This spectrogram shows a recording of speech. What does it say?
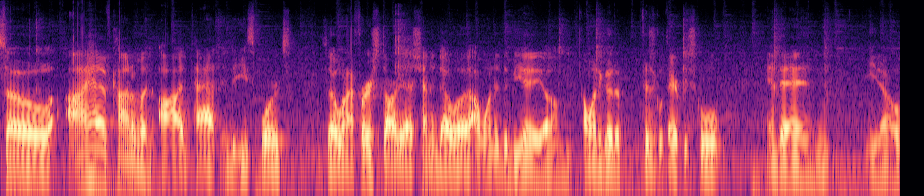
So I have kind of an odd path into esports. So when I first started at Shenandoah, I wanted to be a, um, I wanted to go to physical therapy school, and then, you know,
